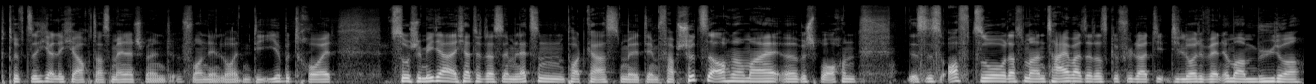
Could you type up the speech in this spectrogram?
betrifft sicherlich auch das Management von den Leuten, die ihr betreut. Social Media, ich hatte das im letzten Podcast mit dem Fab Schütze auch nochmal äh, besprochen. Es ist oft so, dass man teilweise das Gefühl hat, die, die Leute werden immer müder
